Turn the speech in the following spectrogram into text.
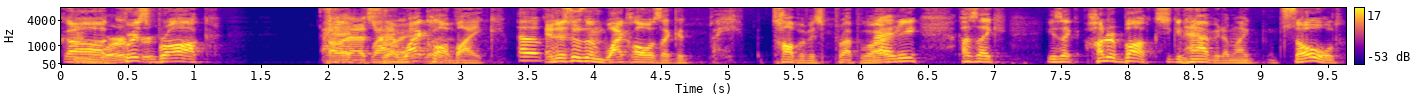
uh, work Chris Brock had, that's had a right, White Claw was. bike, Okay. and this was when White Claw was like a top of his popularity. Right. I was like, he's like, hundred bucks, you can have it. I'm like, sold,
